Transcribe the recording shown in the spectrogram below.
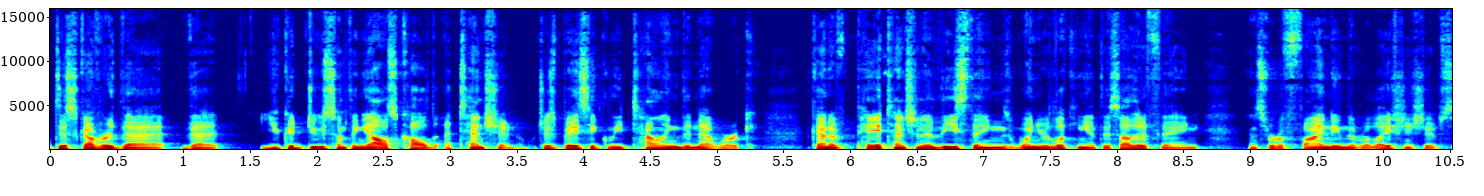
discovered that that you could do something else called attention, which is basically telling the network kind of pay attention to these things when you're looking at this other thing and sort of finding the relationships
